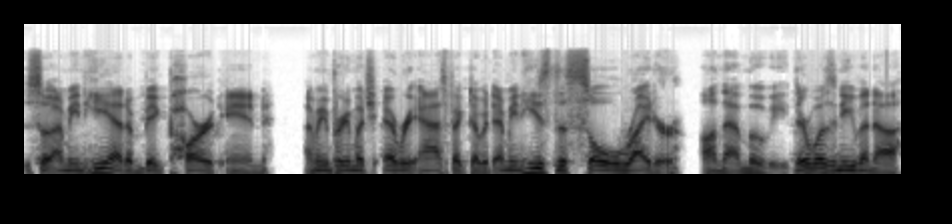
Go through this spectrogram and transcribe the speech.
so I mean he had a big part in I mean, pretty much every aspect of it. I mean, he's the sole writer on that movie. There wasn't even a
